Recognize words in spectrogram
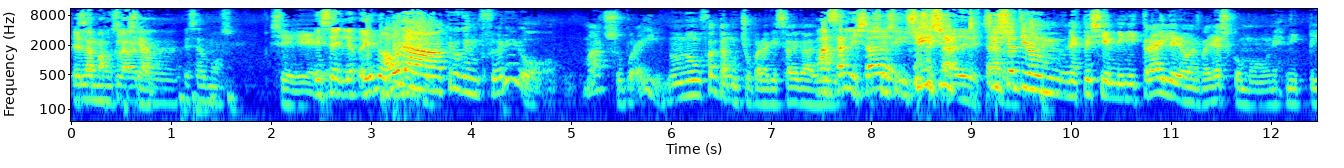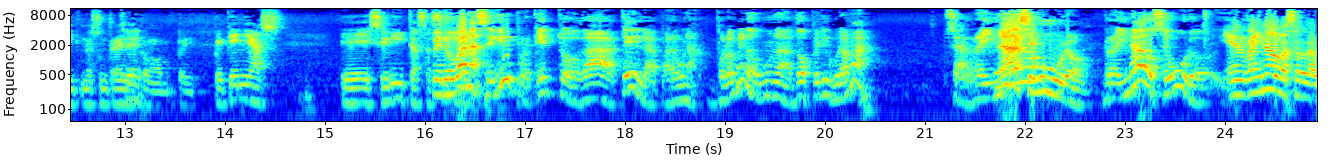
Es la más clara. Es hermoso. sí. Es el- es lo Ahora creo que en febrero, marzo, por ahí. No, no falta mucho para que salga. el- Ah, sale ya, Sí, sí, sí, sí, ya sí, tiene un- una especie de mini trailer, o en realidad es como un sneak peek, no es un trailer, Sí. como pe- pequeñas eh, escenitas así. Pero van a seguir porque esto da tela para una, por lo menos una, dos películas más. O sea, Reinado. seguro. Reinado seguro. En Reinado va a ser la,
